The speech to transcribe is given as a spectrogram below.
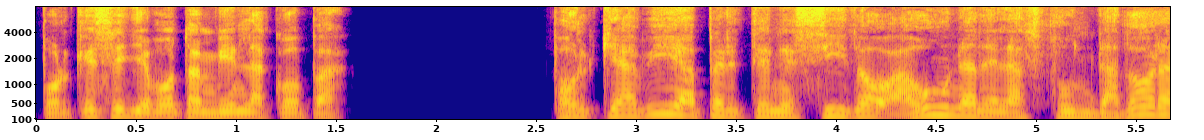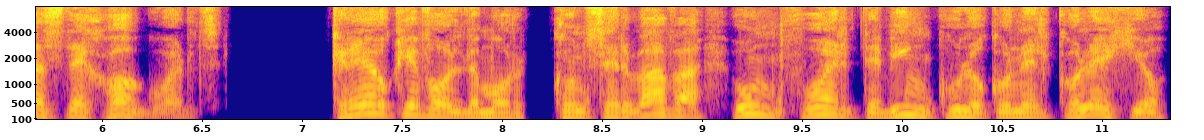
¿por qué se llevó también la copa? Porque había pertenecido a una de las fundadoras de Hogwarts, Creo que Voldemort conservaba un fuerte vínculo con el colegio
